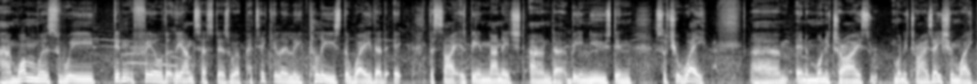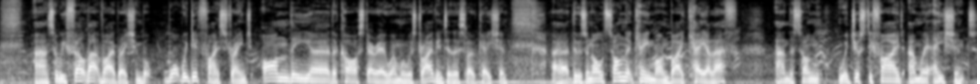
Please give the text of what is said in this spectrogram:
and one was we didn't feel that the ancestors were particularly pleased the way that it, the site is being managed and uh, being used in such a way, um, in a monetized, monetization way. And so we felt that vibration. But what we did find strange on the uh, the car stereo when we was driving to this location, uh, there was an old song that came on by KLF, and the song "We're Justified and We're Ancient."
